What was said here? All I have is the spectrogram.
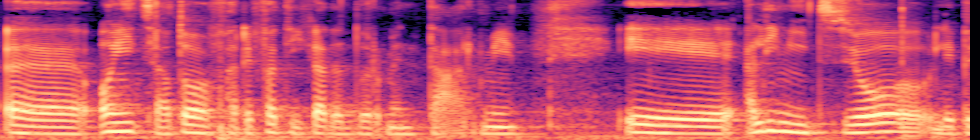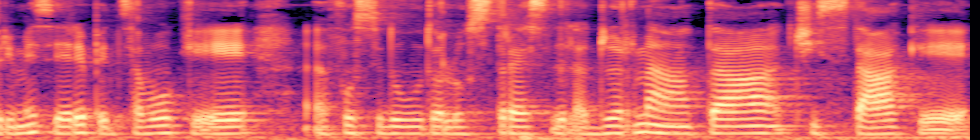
eh, ho iniziato a fare fatica ad addormentarmi e all'inizio, le prime sere, pensavo che eh, fosse dovuto allo stress della giornata, ci sta che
